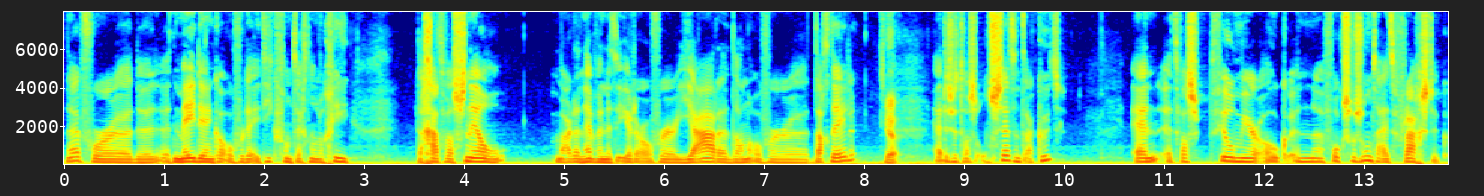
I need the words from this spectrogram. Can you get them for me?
Hè, voor de, het meedenken over de ethiek van technologie dat gaat wel snel, maar dan hebben we het eerder over jaren dan over uh, dagdelen. Ja. Hè, dus het was ontzettend acuut. En het was veel meer ook een uh, volksgezondheidsvraagstuk.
